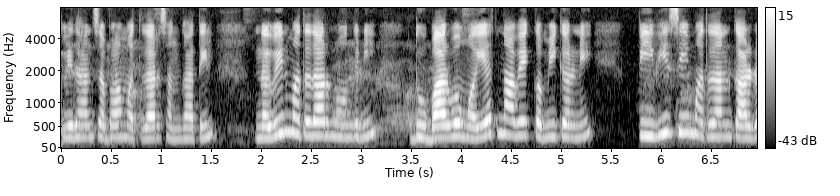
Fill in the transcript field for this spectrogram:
विधानसभा मतदारसंघातील नवीन मतदार नोंदणी दुबार व मयत नावे कमी करणे पी व्ही सी मतदान कार्ड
